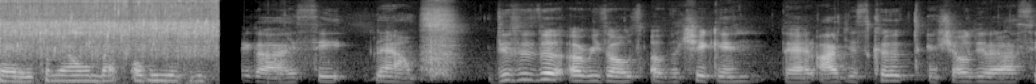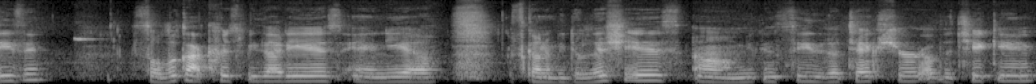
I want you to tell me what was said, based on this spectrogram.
Okay, come down back over here to the... Hey guys, see, now, this is the uh, results of the chicken that I just cooked and showed you that I seasoned. So look how crispy that is, and yeah, it's to be delicious. Um, you can see the texture of the chicken,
